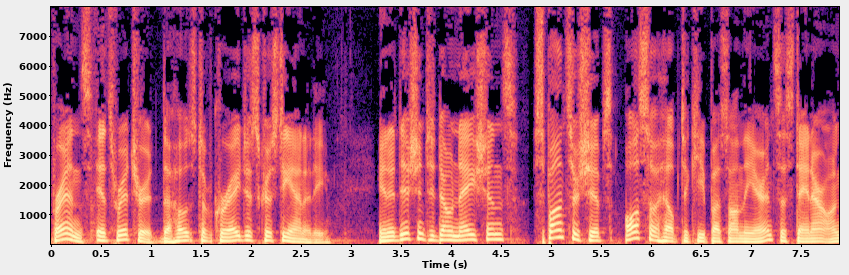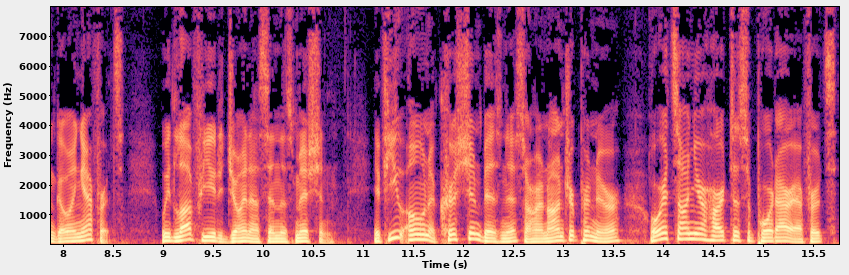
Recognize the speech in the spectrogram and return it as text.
Friends, it's Richard, the host of Courageous Christianity. In addition to donations, sponsorships also help to keep us on the air and sustain our ongoing efforts. We'd love for you to join us in this mission. If you own a Christian business or an entrepreneur, or it's on your heart to support our efforts,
